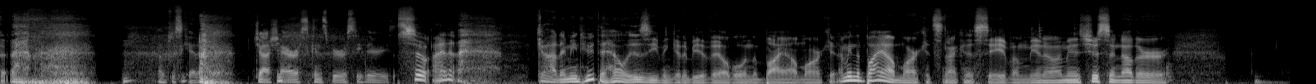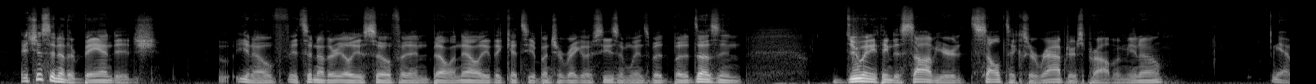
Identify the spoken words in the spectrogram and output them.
I'm just kidding. Josh Harris conspiracy theories. So I, God, I mean, who the hell is even going to be available in the buyout market? I mean, the buyout market's not going to save them. You know, I mean, it's just another, it's just another bandage. You know, it's another Ilyasova and Belinelli that gets you a bunch of regular season wins, but but it doesn't do anything to solve your Celtics or Raptors problem. You know. Yeah,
